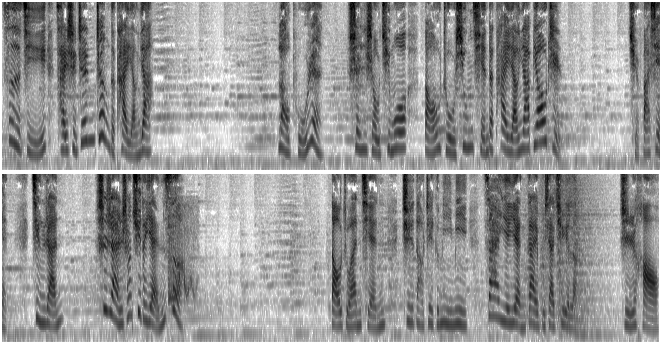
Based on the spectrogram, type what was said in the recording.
自己才是真正的太阳鸭。老仆人伸手去摸岛主胸前的太阳鸭标志，却发现竟然是染上去的颜色。岛主安前知道这个秘密再也掩盖不下去了，只好。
